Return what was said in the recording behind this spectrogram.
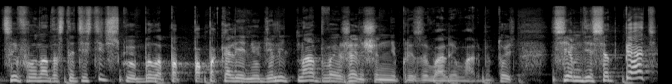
цифру надо статистическую было по, по поколению делить на двое, женщин не призывали в армию. То есть 75,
